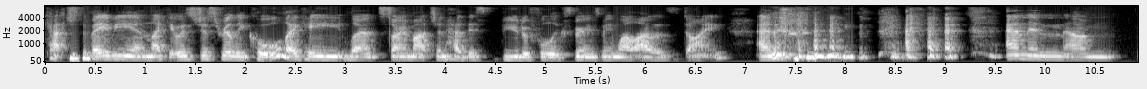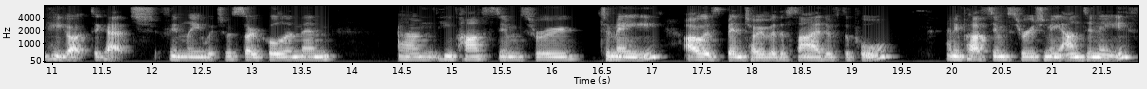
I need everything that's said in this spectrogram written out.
catch the baby. And like, it was just really cool. Like, he learned so much and had this beautiful experience. Meanwhile, I was dying. And, and then, um, he got to catch Finley, which was so cool. And then, um, he passed him through to me. I was bent over the side of the pool and he passed him through to me underneath.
